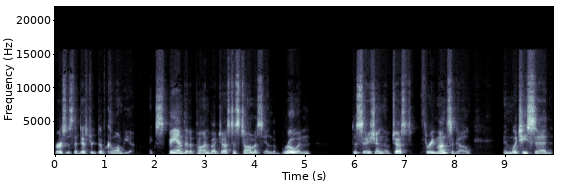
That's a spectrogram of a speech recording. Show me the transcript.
versus the District of Columbia, expanded upon by Justice Thomas in the Bruen decision of just three months ago, in which he said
